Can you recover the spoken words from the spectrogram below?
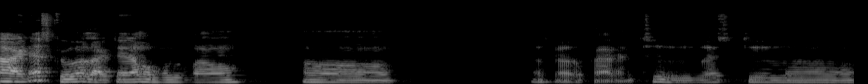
All right, that's cool. I like that. I'm gonna move on. Um, let's go to pattern two. Let's do. Um,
